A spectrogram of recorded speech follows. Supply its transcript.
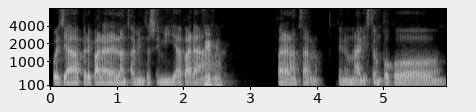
pues ya preparar el lanzamiento semilla para, para lanzarlo. Tener una lista un poco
